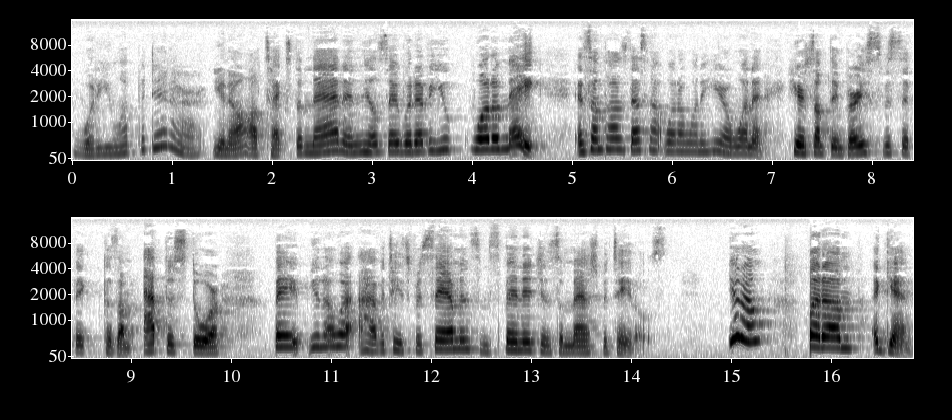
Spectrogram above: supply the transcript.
what do you want for dinner? You know, I'll text him that and he'll say, whatever you want to make. And sometimes that's not what I want to hear. I want to hear something very specific because I'm at the store. Babe, you know what? I have a taste for salmon, some spinach, and some mashed potatoes. You know, but um, again,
